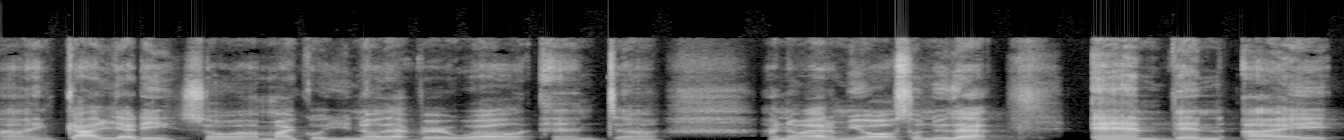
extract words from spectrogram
uh, in Cagliari. So, uh, Michael, you know that very well. And uh, I know, Adam, you also knew that. And then I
